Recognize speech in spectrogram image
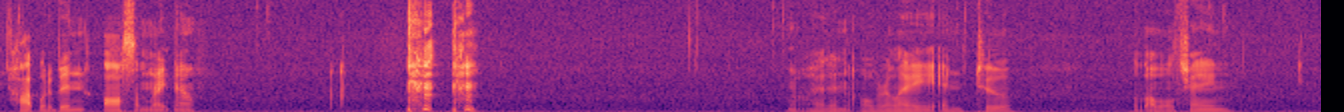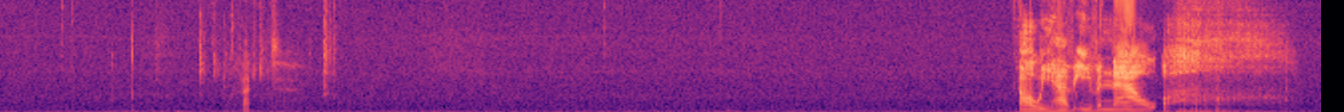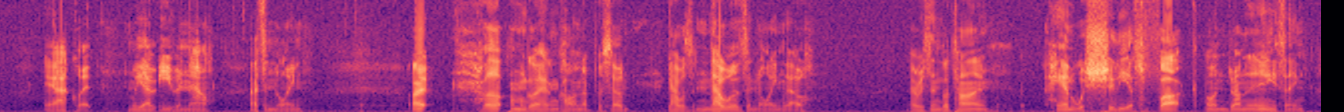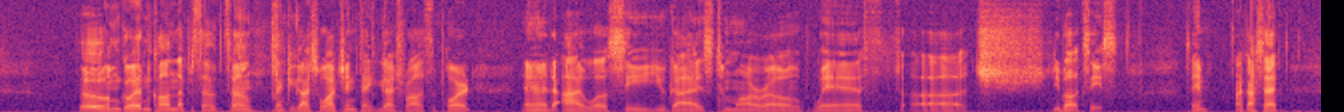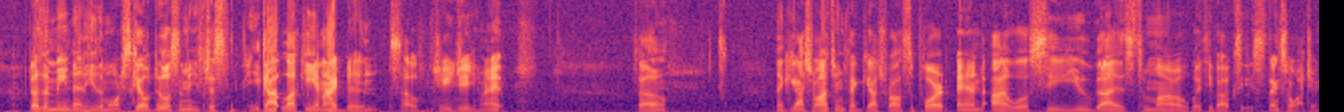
Hot would have been awesome right now. Go ahead and overlay into the bubble chain. Effect. Oh, we have even now. Oh. Yeah, I quit. We have even now. That's annoying. Alright, well, I'm gonna go ahead and call an episode. That was that was annoying though. Every single time. Hand was shitty as fuck. I wasn't done anything. So I'm gonna go ahead and call an episode. So thank you guys for watching. Thank you guys for all the support. And I will see you guys tomorrow with uh. See? Like I said. Doesn't mean that he's a more skilled duelist than me, it's just he got lucky and I didn't. So GG, right? So Thank you guys for watching. Thank you guys for all the support. And I will see you guys tomorrow with Evoxies. Thanks for watching.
